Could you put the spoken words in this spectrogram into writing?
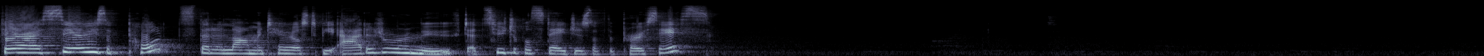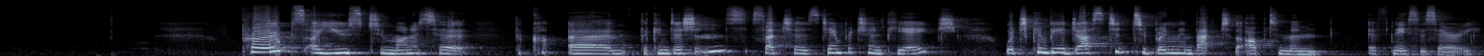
There are a series of ports that allow materials to be added or removed at suitable stages of the process. Probes are used to monitor the, um, the conditions, such as temperature and pH, which can be adjusted to bring them back to the optimum if necessary.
